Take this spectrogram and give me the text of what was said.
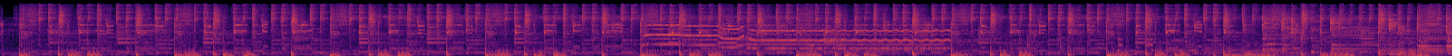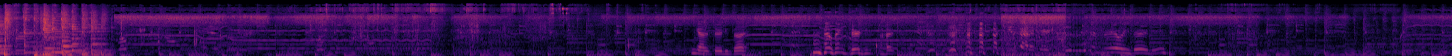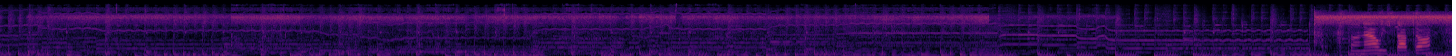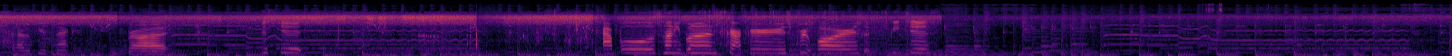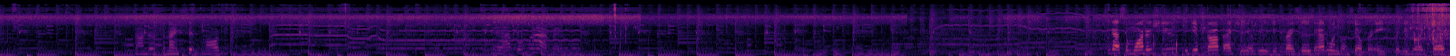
You a dirty butt. really dirty butt. You got a dirty. really dirty. So now we stopped off to have a few snacks. We brought biscuits, um, apples, honey buns, crackers, fruit bars, peaches. Found us a nice sip mug. Baby. We got some water shoes. The gift shop actually has really good prices. They had ones on sale for eight, but these are like 12.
